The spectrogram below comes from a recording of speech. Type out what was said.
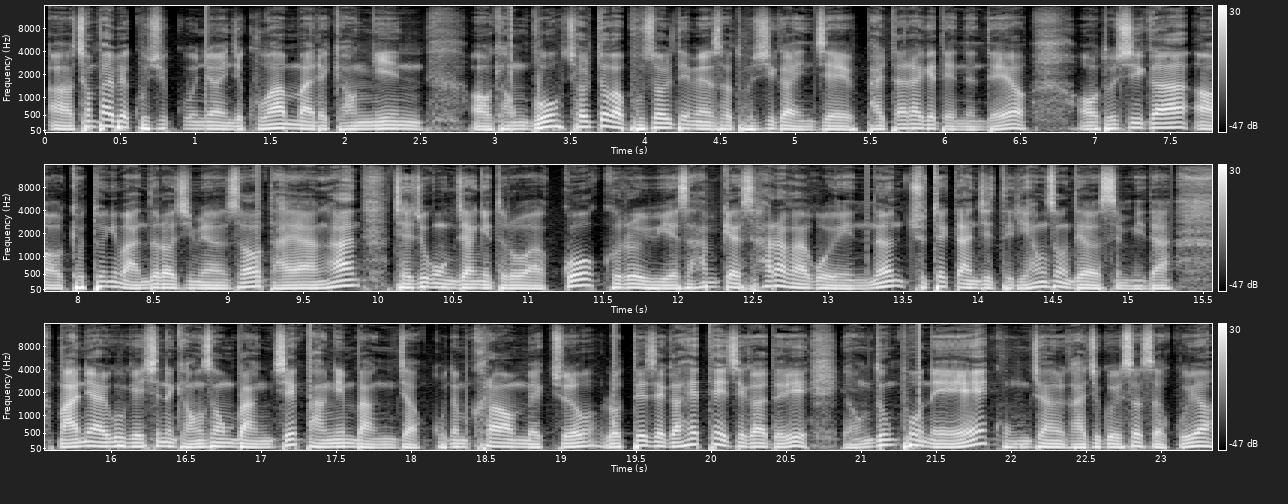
어, 1899년 이제 구한 말에 경인 어, 경부 철도가 부설되면서 도시가 이제 발달하게 됐는데요. 어, 도시가 어, 교통이 만들어지면서 다양한 제조 공장이 들어왔고 그를 위해서 함께 살아가고 있는 주택 단지들이 형성되었습니다. 많이 알고 계시는 경성방직, 방림방적, 그다음 크라운 맥주, 롯데제과, 혜태제과들이 영등포 내에 공 장을 가지고 있었습니다. 있었고요.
